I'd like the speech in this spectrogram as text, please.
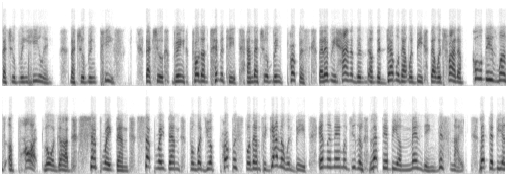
that you'll bring healing, that you'll bring peace, that you bring productivity and that you'll bring purpose, that every hand of the of the devil that would be that would try to pull these ones apart, Lord God, separate them, separate them from what your purpose for them together would be. In the name of Jesus, let there be a mending this night. Let there be a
